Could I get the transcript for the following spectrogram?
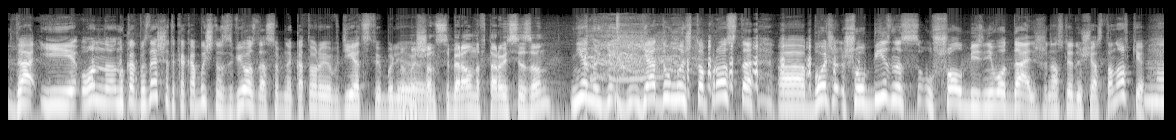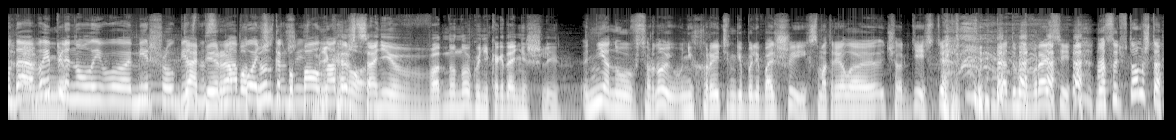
Да, и он, ну, как бы, знаешь, это как обычно звезды, особенно которые в детстве были... Думаешь, он собирал на второй сезон? Не, ну, я, я- я думаю, что просто э, больше шоу-бизнес ушел без него дальше, на следующей остановке. Ну да, Эм, выплюнул его мир Да, шоу-бизнеса на переработал. И он как бы жизни. пал Мне на дно. кажется, они в одну ногу никогда не шли. Не, ну все равно у них рейтинги были большие, их смотрело человек 10, я думаю, в России. Но суть в том, что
